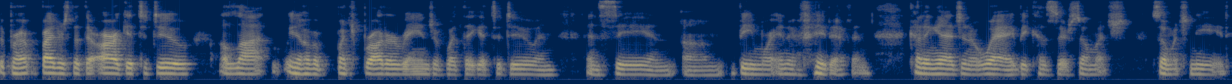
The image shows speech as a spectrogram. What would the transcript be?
the providers that there are get to do a lot, you know, have a much broader range of what they get to do and, and see and um, be more innovative and cutting edge in a way because there's so much, so much need.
